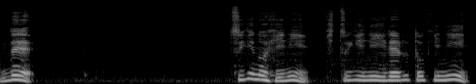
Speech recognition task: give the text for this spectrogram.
で次の日に棺に入れる時に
